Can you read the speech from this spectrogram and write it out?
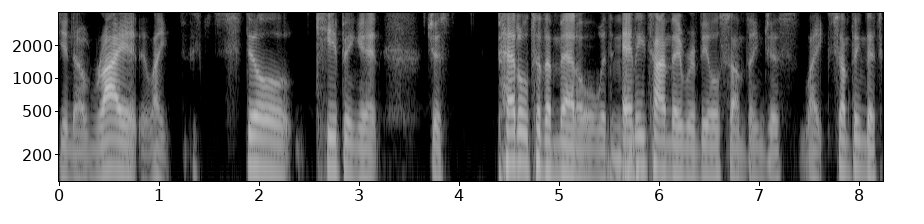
you know riot like still keeping it just pedal to the metal with Mhm. any time they reveal something just like something that's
